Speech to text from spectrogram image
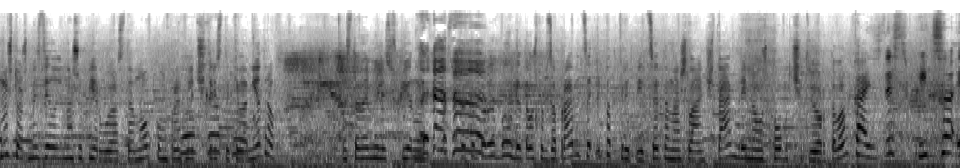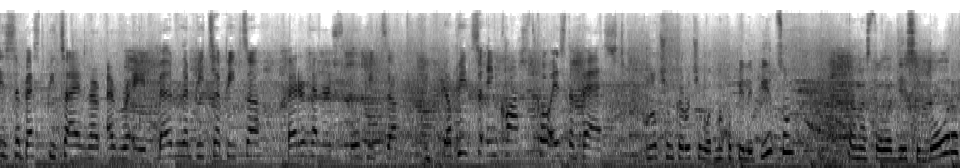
Ну что ж, мы сделали нашу первую остановку. Мы проехали 400 километров. Остановились в первом киоске, который был, для того, чтобы заправиться и подкрепиться. Это наш lunch time. Время уже полчетвертого. Guys, this pizza is the best pizza I've ever, ate. Better than pizza pizza, better than our school pizza. The pizza in Costco is the best. Ну, в общем, короче, вот мы купили пиццу. Она стоила 10 долларов.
